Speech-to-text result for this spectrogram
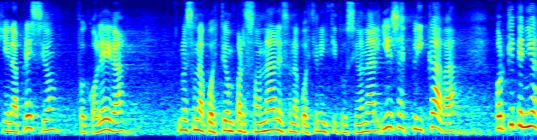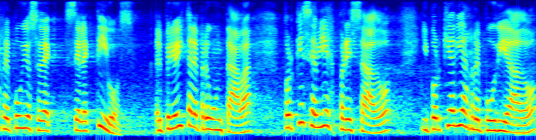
quien aprecio, fue colega, no es una cuestión personal, es una cuestión institucional. Y ella explicaba por qué tenía repudios selectivos. El periodista le preguntaba por qué se había expresado y por qué había repudiado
